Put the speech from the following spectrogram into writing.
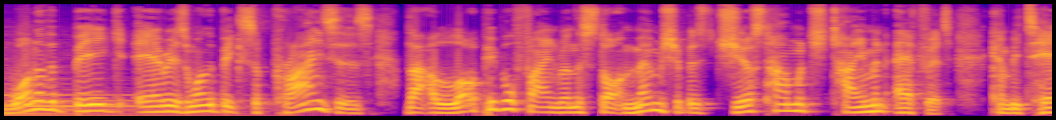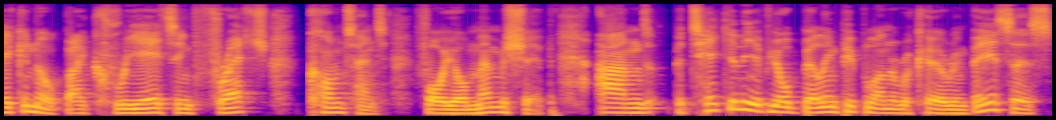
One of the big areas, one of the big surprises that a lot of people find when they start a membership is just how much time and effort can be taken up by creating fresh content for your membership. And particularly if you're billing people on a recurring basis,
